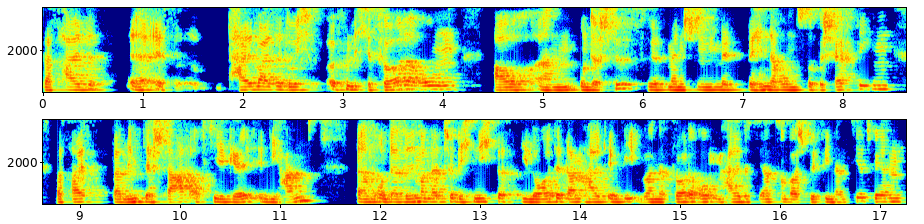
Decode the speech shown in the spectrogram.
dass halt äh, es teilweise durch öffentliche Förderung auch ähm, unterstützt wird, Menschen mit Behinderungen zu beschäftigen. Das heißt, da nimmt der Staat auch viel Geld in die Hand. Ähm, und da will man natürlich nicht, dass die Leute dann halt irgendwie über eine Förderung ein halbes Jahr zum Beispiel finanziert werden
